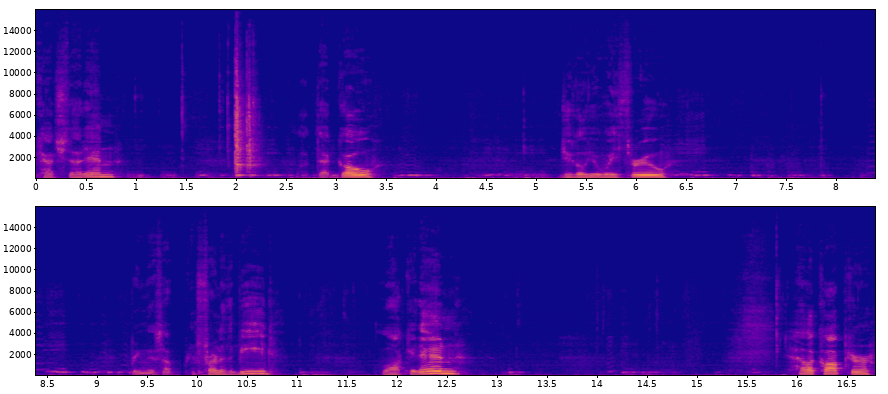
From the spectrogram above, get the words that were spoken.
Catch that in, let that go, jiggle your way through. Bring this up in front of the bead, lock it in. Helicopter.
